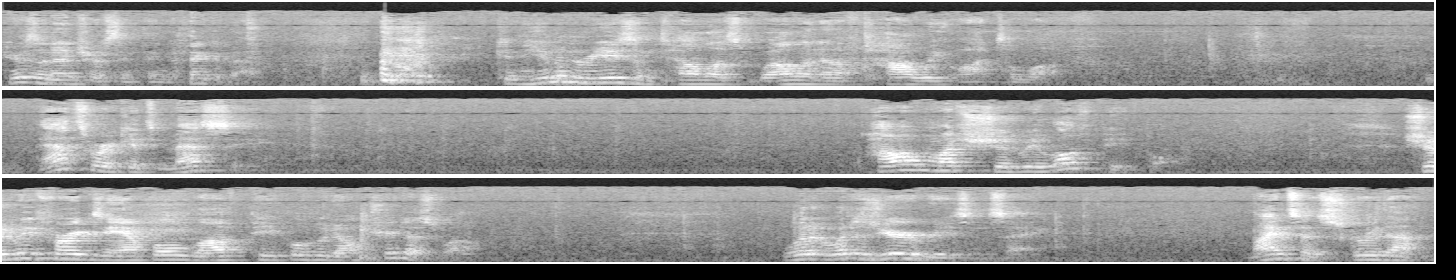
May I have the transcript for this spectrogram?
here's an interesting thing to think about. Can human reason tell us well enough how we ought to love? That's where it gets messy. How much should we love people? Should we, for example, love people who don't treat us well? What, what does your reason say? Mine says screw them.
